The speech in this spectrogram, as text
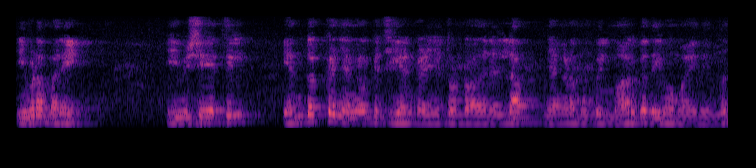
ഇവിടം വരെ ഈ വിഷയത്തിൽ എന്തൊക്കെ ഞങ്ങൾക്ക് ചെയ്യാൻ കഴിഞ്ഞിട്ടുണ്ടോ അതിനെല്ലാം ഞങ്ങളുടെ മുമ്പിൽ മാർഗദൈവമായി നിന്ന്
